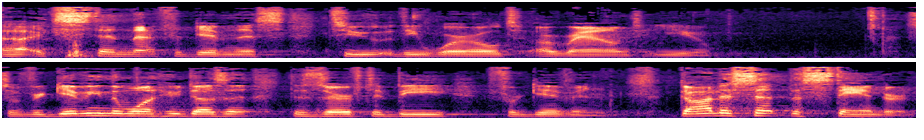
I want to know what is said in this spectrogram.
uh, extend that forgiveness to the world around you. So, forgiving the one who doesn't deserve to be forgiven. God has set the standard.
